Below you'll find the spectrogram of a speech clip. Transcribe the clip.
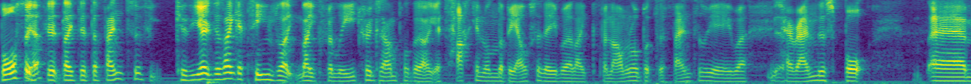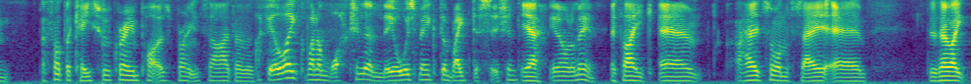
But also, Yeah. the, like the defensive, because yeah, there's like a team like like for Leeds, for example, they're like attacking under Bielsa, they were like phenomenal, but defensively they were Yeah. horrendous. But um, that's not the case with Graham Potter's Brighton side, and I feel like when I'm watching them, they always make the right decision. yeah, You know what I mean? it's like um, I heard someone say um, there's no like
